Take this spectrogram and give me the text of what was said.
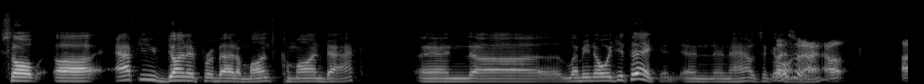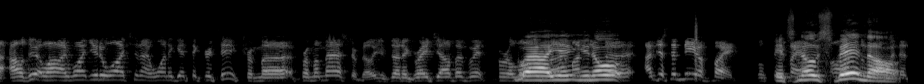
So uh, after you've done it for about a month, come on back and uh, let me know what you think and, and, and how's it going. Listen, all right? I, I'll, I'll do it. Well, I want you to watch it. I want to get the critique from uh, from a master, Bill. You've done a great job of it for a long Well, time. you- I'm you know- a, I'm just a neophyte. We'll It's no spin, I'll have some though. fun with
